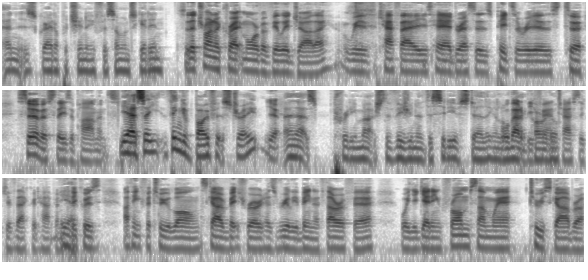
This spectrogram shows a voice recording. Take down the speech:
and is a great opportunity for someone to get in. So they're trying to create more of a village, are they? With cafes, hairdressers, pizzerias to service these apartments. Yeah, so think of Beaufort Street. Yeah. And that's pretty much the vision of the city of Stirling along Well, that'd that be corridor. fantastic if that could happen. Yeah. Because I think for too long, Scarborough Beach Road has really been a thoroughfare where you're getting from somewhere to Scarborough,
